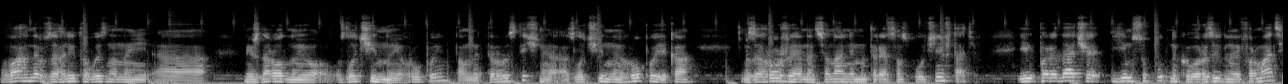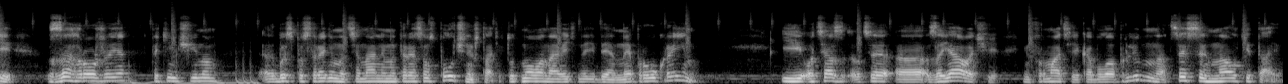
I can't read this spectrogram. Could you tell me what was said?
Вагнер взагалі-то визнаний е, міжнародною злочинною групою, там не терористичною, а злочинною групою, яка загрожує національним інтересам Сполучених Штатів. І передача їм супутникової розвідувальної інформації загрожує таким чином е, безпосередньо національним інтересам Сполучених Штатів. Тут мова навіть не йде не про Україну. І оця оце, е, заява чи інформація, яка була оприлюднена, це сигнал Китаю,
